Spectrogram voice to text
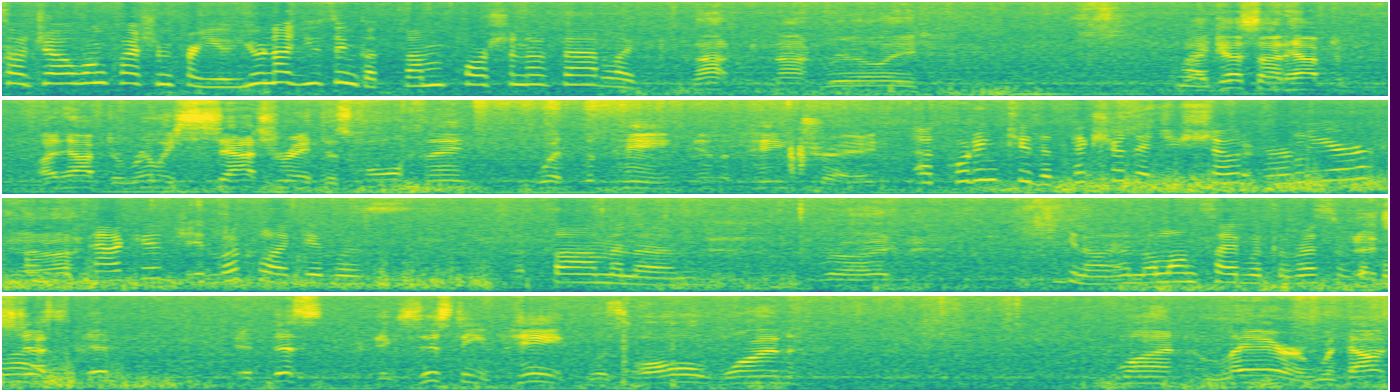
So Joe, one question for you. You're not using the thumb portion of that, like Not, not really. I guess I'd have to, I'd have to really saturate this whole thing with the paint in the paint tray. according to the picture that you showed earlier Yeah. from the package, it looked like it was a thumb and a Right. you know, and alongside with the rest of the It's glove. just if, if this existing paint was all one one layer without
